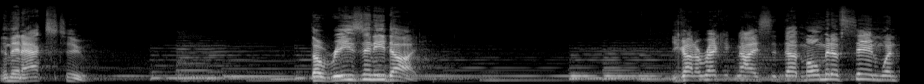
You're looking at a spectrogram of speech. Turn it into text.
And then Acts 2. The reason he died You got to recognize that that moment of sin when,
